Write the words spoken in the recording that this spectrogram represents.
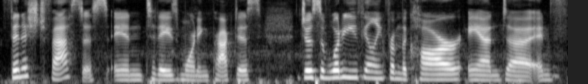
Finished fastest in today's morning practice. Josef, what are you feeling from the car, and uh, and f-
